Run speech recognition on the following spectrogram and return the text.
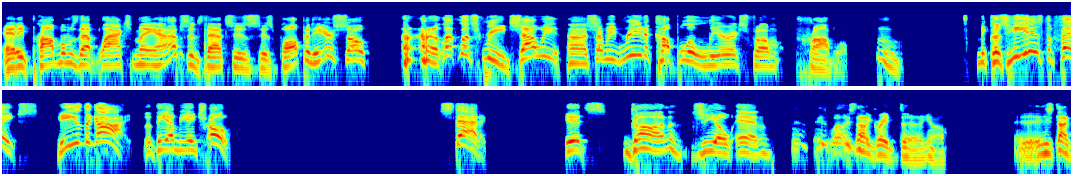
any problems that blacks may have, since that's his, his pulpit here. So let, let's read, shall we? Uh, shall we read a couple of lyrics from Problem? Hmm. Because he is the face, he's the guy that the NBA chose. Static. It's gone, G O N. Well, he's not a great, uh, you know, He's not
